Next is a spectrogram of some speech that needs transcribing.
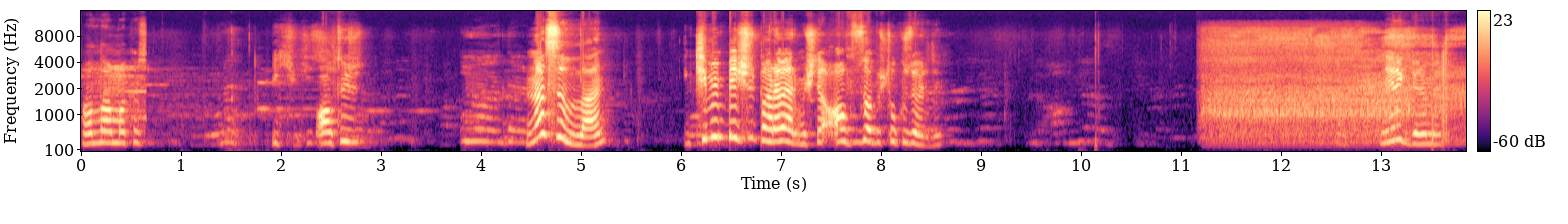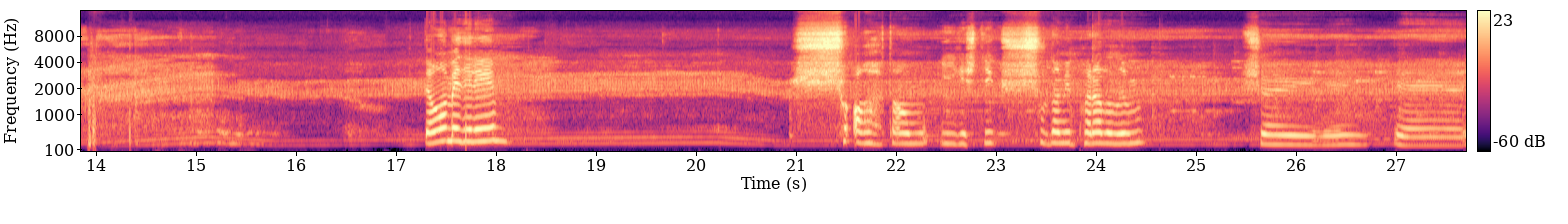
Vallahi makas. 600. Nasıl lan? 2500 para vermişti. 669 verdi. Nereye gidiyorum ben? Devam edelim. Şu, ah tamam iyi geçtik. Şuradan bir para alalım. Şöyle eee,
